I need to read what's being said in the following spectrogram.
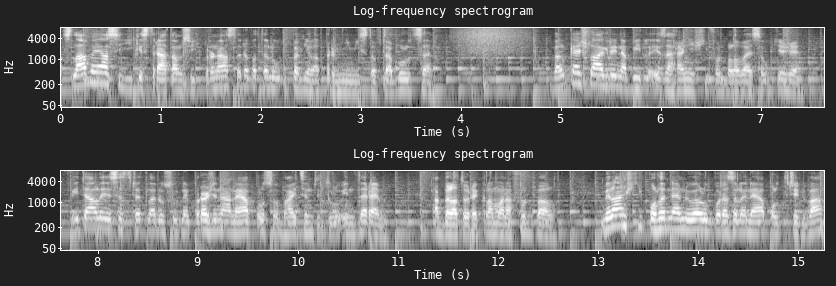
Slávia si díky ztrátám svých pronásledovatelů upevnila první místo v tabulce. Velké šlágry nabídly i zahraniční fotbalové soutěže. V Itálii se střetla dosud neporažená Neapol s obhajcem titulu Interem. A byla to reklama na fotbal. Milánští v pohledném duelu porazili Neapol 3-2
